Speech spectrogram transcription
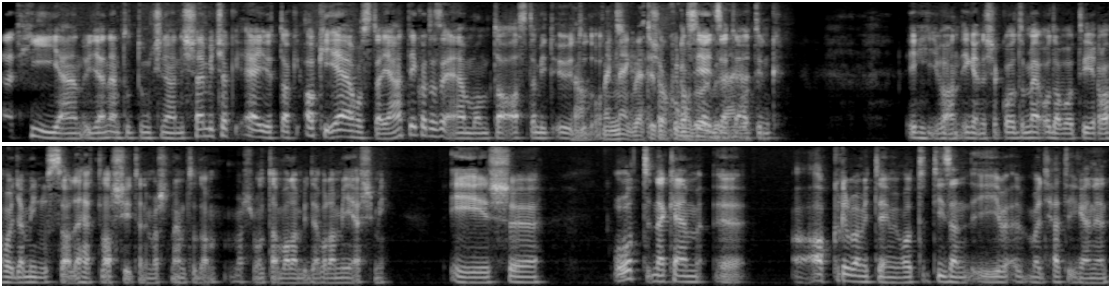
internet híján ugye nem tudtunk csinálni semmit, csak eljött, aki, aki elhozta a játékot, az elmondta azt, amit ő Ja, tudott. meg megvettük a akkor azt jegyzeteltünk. Így van, igen, és akkor meg oda volt írva, hogy a minusszal lehet lassítani, most nem tudom, most mondtam valami, de valami ilyesmi. És ö, ott nekem ö, akkoriban, amit én volt 10 éve, vagy hát igen, ilyen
